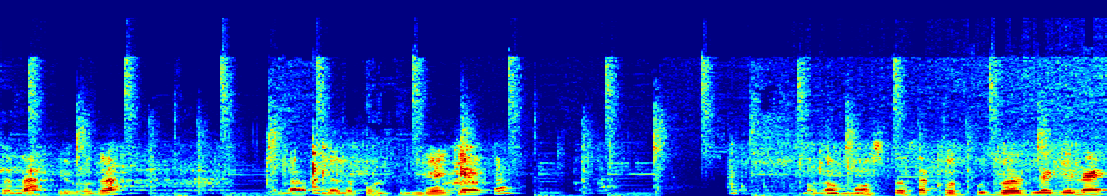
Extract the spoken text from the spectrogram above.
चला हे बघा. त्याला आपल्याला पलटून घ्यायचे आता. बघा मस्त असा खरपूस भाजला गेलाय.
